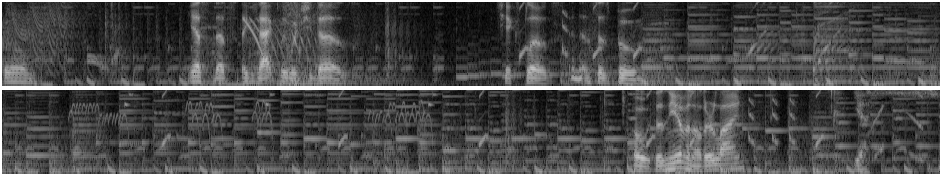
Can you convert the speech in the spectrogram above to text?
Boom. Yes, that's exactly what she does. She explodes and then says boom. Oh, doesn't he have another line? Yes.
